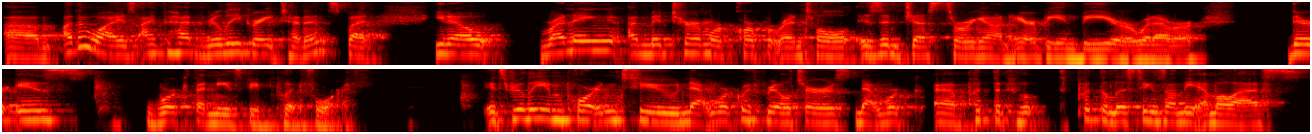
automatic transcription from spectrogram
Um, otherwise, I've had really great tenants, but you know, running a midterm or corporate rental isn't just throwing it on Airbnb or whatever. There is work that needs to be put forth. It's really important to network with realtors, network, uh, put the put the listings on the MLS,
